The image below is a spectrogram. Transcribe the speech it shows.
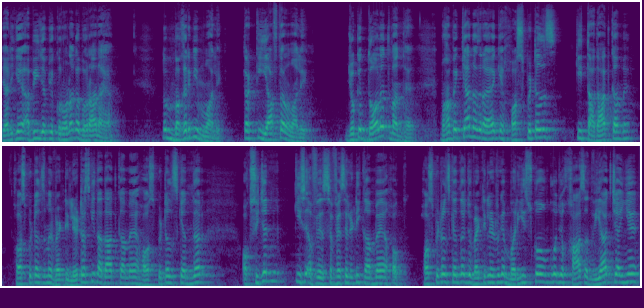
یعنی کہ ابھی جب یہ کرونا کا بحران آیا تو مغربی ممالک ترقی یافتہ ممالک جو کہ دولت مند ہے وہاں پہ کیا نظر آیا کہ ہاسپٹلس کی تعداد کم ہے؟ ہاسپٹلس میں وینٹیلیٹرس کی تعداد کم ہے ہاسپٹلس کے اندر آکسیجن کی فیسلٹی کم ہے ہاسپٹلس کے اندر جو وینٹیلیٹر کے مریض کو جو خاص ادویات چاہیے،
